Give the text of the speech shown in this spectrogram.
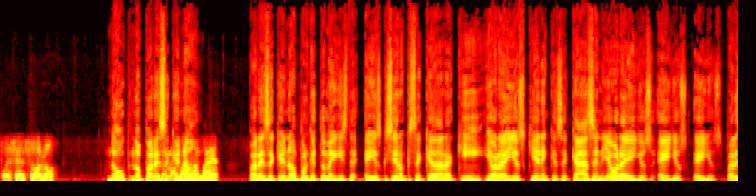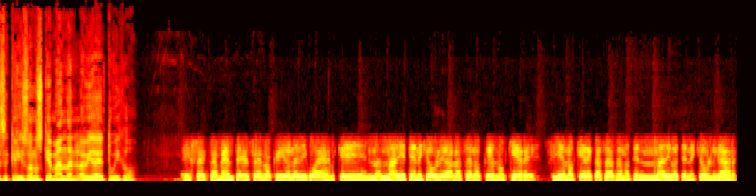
Pues él solo. No, no parece que no. maestro. Parece que no, porque tú me dijiste, ellos quisieron que se quedara aquí y ahora ellos quieren que se casen y ahora ellos, ellos, ellos. Parece que ellos son los que mandan la vida de tu hijo. Exactamente, eso es lo que yo le digo a él, que na- nadie tiene que obligarlo a hacer lo que él no quiere. Si él no quiere casarse, no tiene, nadie lo tiene que obligar.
